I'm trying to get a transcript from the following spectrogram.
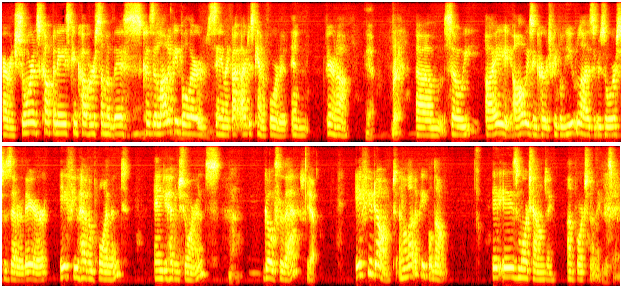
our insurance companies can cover some of this because a lot of people are saying like I, I just can't afford it and fair enough Yeah. Right. um, so i always encourage people to utilize the resources that are there if you have employment and you have insurance go through that Yeah. if you don't and a lot of people don't it is more challenging unfortunately. It is, yeah.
